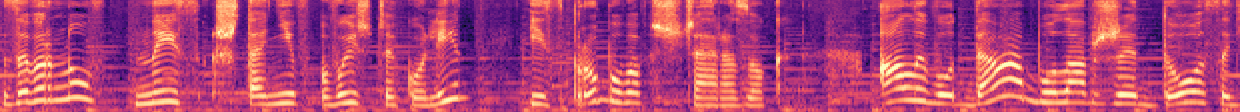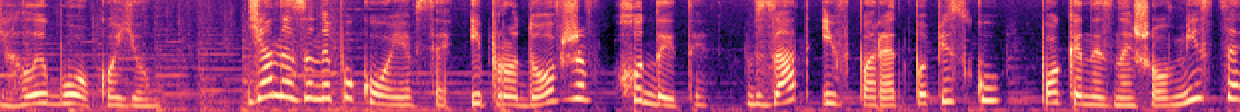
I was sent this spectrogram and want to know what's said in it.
завернув низ штанів вище колін і спробував ще разок. Але вода була вже досить глибокою. Я не занепокоївся і продовжив ходити. взад і вперед по піску, поки не знайшов місце,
